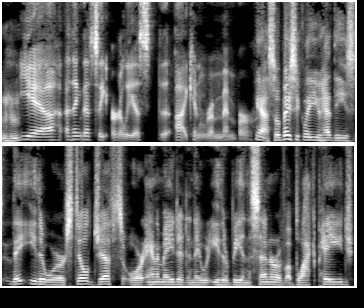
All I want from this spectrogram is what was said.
Mhm. Yeah, I think that's the earliest that I can remember. Yeah, so basically you had these, they either were still GIFs or animated, and they would either be in the center of a black page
